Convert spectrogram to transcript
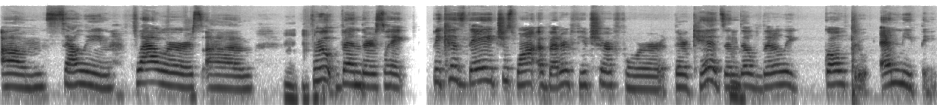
um selling flowers um mm-hmm. fruit vendors like because they just want a better future for their kids and mm-hmm. they'll literally go through anything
